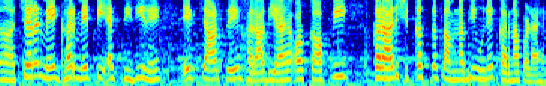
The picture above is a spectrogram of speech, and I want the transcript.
चरण में घर में पीएससीजी ने एक चार से हरा दिया है और काफ़ी करारी शिकस्त का सामना भी उन्हें करना पड़ा है।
